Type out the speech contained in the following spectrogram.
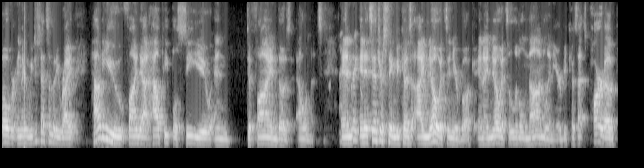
over and then we just had somebody write, how do you find out how people see you and define those elements? And and it's interesting because I know it's in your book and I know it's a little nonlinear because that's part of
